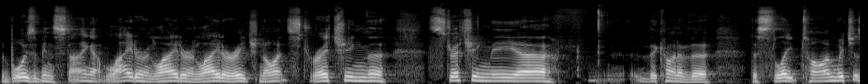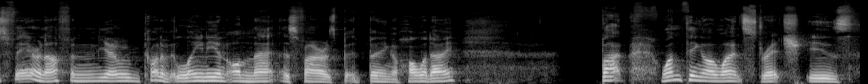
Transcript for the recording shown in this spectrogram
The boys had been staying up later and later and later each night, stretching the, stretching the, uh, the kind of the, the sleep time, which is fair enough, and you know, kind of lenient on that as far as it being a holiday. But one thing I won't stretch is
